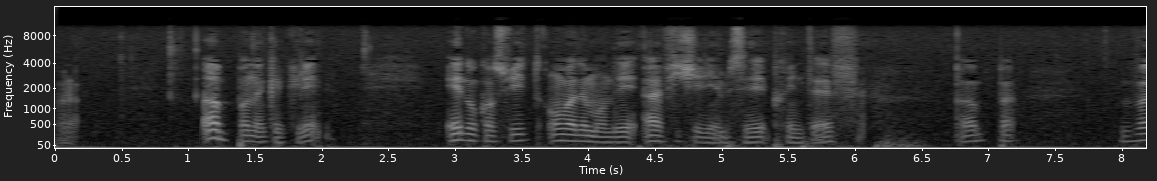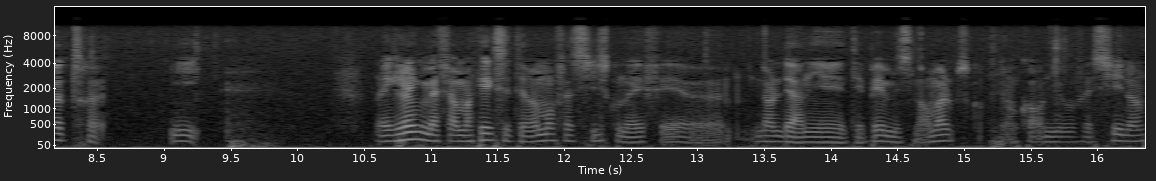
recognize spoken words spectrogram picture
Voilà. Hop, on a calculé. Et donc ensuite, on va demander à afficher l'IMC, printf, hop, votre i. Il y qui m'a fait remarquer que c'était vraiment facile ce qu'on avait fait euh, dans le dernier TP, mais c'est normal parce qu'on est encore au niveau facile. Hein.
